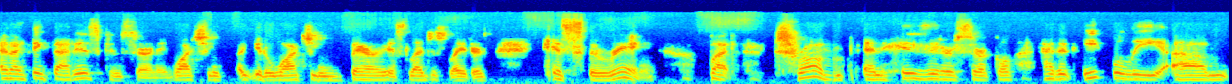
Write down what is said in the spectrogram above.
And I think that is concerning, watching, you know, watching various legislators kiss the ring. But Trump and his inner circle had it equally um,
